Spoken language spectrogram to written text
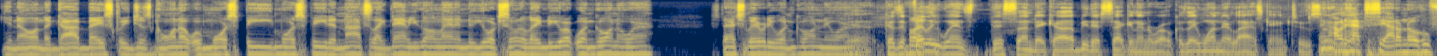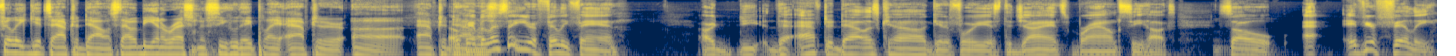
You know, and the guy basically just going up with more speed, more speed and knots. Like, damn, you're gonna land in New York sooner later. New York wasn't going nowhere. Statue of Liberty wasn't going anywhere. Yeah, because if But- Philly wins this Sunday, Kyle, it'll be their second in a row because they won their last game too. So And I would yeah. have to see. I don't know who Philly gets after Dallas. That would be interesting to see who they play after uh after Okay, Dallas. but let's say you're a Philly fan. Or do you, the after Dallas, Cal, I'll get it for you. It's the Giants, Browns, Seahawks. So if you're Philly,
